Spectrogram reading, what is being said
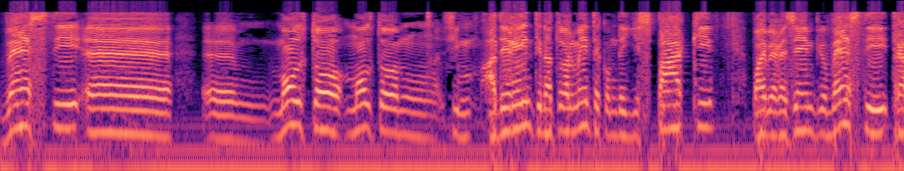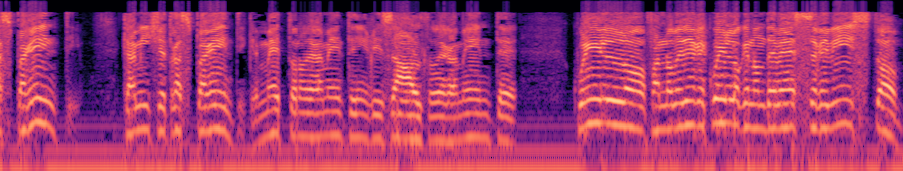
vesti eh, eh, molto, molto mm, sì, aderenti naturalmente con degli spacchi, poi per esempio vesti trasparenti, camicie trasparenti che mettono veramente in risalto veramente quello, fanno vedere quello che non deve essere visto.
